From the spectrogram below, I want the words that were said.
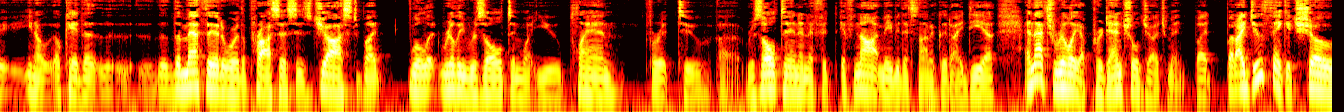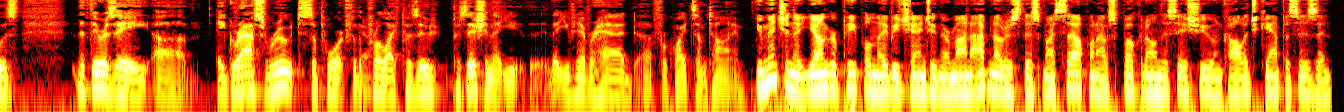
you know, okay, the, the, the method or the process is just, but will it really result in what you plan for it to uh, result in, and if it, if not, maybe that's not a good idea. And that's really a prudential judgment. But but I do think it shows that there is a uh, a grassroots support for the yeah. pro-life posi- position that you that you've never had uh, for quite some time. You mentioned that younger people may be changing their mind. I've noticed this myself when I've spoken on this issue in college campuses, and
